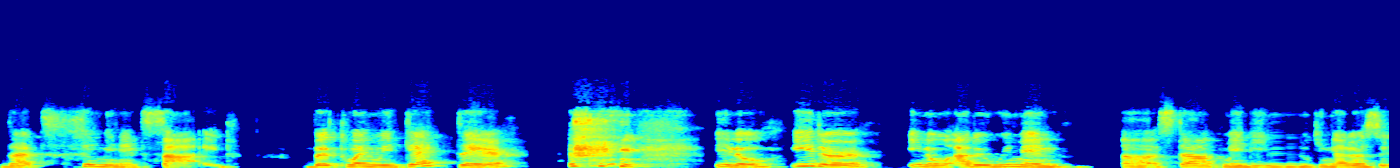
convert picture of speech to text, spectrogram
that feminine side but when we get there you know, either, you know, other women uh, start maybe looking at us a,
